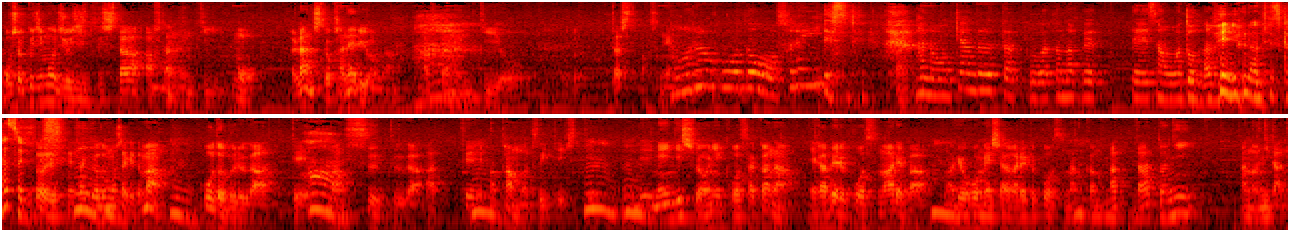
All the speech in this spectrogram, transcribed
とお食事も充実したアフタヌーンティー、もうランチと兼ねるようなアフタヌーンティーを出してますね。なるほど。それいいですね、あのキャンドルタック渡辺亭さんはどんなメニューなんですか？それ。そうですね。先ほど申したけど、まあうん。オードブルがあって、はい。まあ、スープがあって、うん。まあ、パンもついてきて、でメインディッシュはお肉お魚選べるコースもあれば、うんまあ、両方召し上がれるコースなんかもあった後に、あの2段の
